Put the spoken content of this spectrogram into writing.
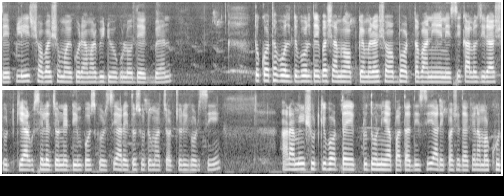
দেই। প্লিজ সবাই সময় করে আমার ভিডিওগুলো দেখবেন। তো কথা বলতে বলতে পাশে আমি অফ ক্যামেরায় সব ভর্তা বানিয়ে এনেছি কালো জিরা, শুটকি আর ছেলের জন্য ডিম পোস্ট করছি। আর এই তো ছোটো মাছ চচ্চড়ি করছি। আর আমি শুটকি ভর্তায় একটু ধনিয়া পাতা দিছি, আর এই পাশে দেখেন আমার খুদ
